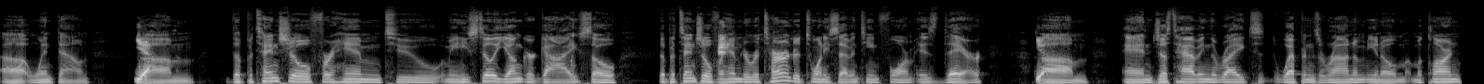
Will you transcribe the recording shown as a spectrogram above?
uh, went down. Yeah. Um, the potential for him to, I mean, he's still a younger guy, so the potential for him to return to 2017 form is there. Yeah. Um, and just having the right weapons around him, you know, McLaurin,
